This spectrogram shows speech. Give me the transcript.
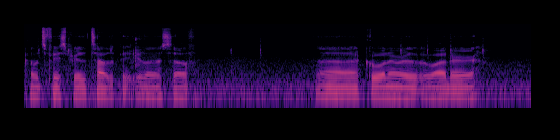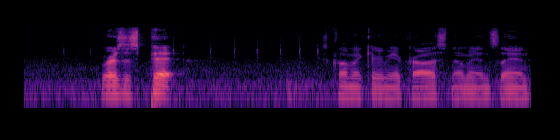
Comes face appeared at the top of the pit. He let himself. Uh, cool. Never the water. Where's this pit? This might carry me across no man's land.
